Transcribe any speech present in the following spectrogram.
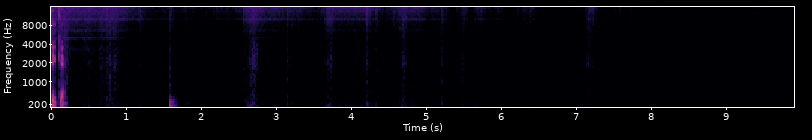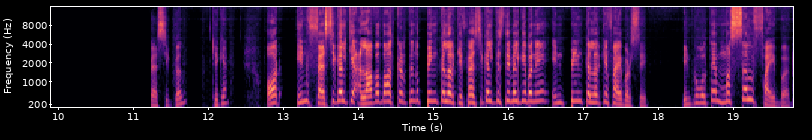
ठीक है? फैसिकल ठीक है? और इन फेसिकल के अलावा बात करते हैं तो पिंक कलर के फेसिकल किससे मिलके बने? इन पिंक कलर के फाइबर से। इनको बोलते हैं मसल फाइबर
